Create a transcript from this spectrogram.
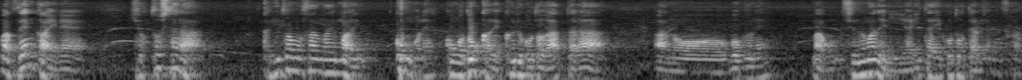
まあ、前回ねひょっとしたら国友さんが、まあ、今後ね今後どっかで来ることがあったらあの僕ね、まあ、死ぬまでにやりたいことってあるじゃないですか。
